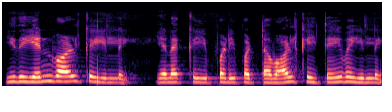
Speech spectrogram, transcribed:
இது என் வாழ்க்கை இல்லை எனக்கு இப்படிப்பட்ட வாழ்க்கை தேவையில்லை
